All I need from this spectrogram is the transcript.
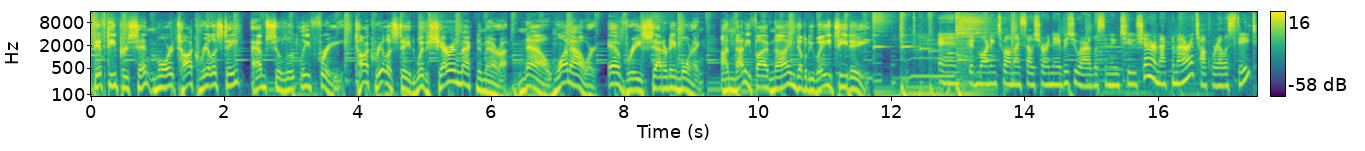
50% more Talk Real Estate absolutely free. Talk Real Estate with Sharon McNamara. Now, one hour every Saturday morning on 95.9 WATD. And good morning to all my South Shore neighbors. You are listening to Sharon McNamara, Talk Real Estate.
